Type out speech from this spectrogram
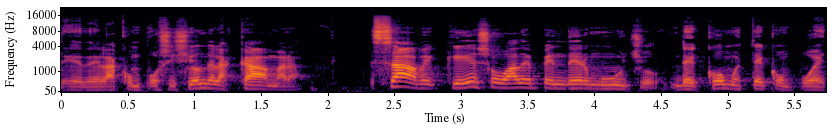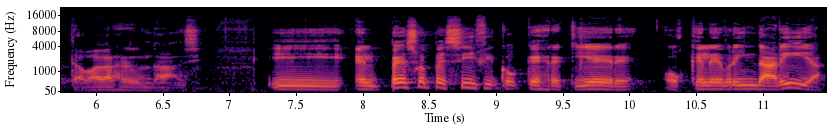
de, de la composición de las cámaras, sabe que eso va a depender mucho de cómo esté compuesta, valga la redundancia. Y el peso específico que requiere o que le brindaría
